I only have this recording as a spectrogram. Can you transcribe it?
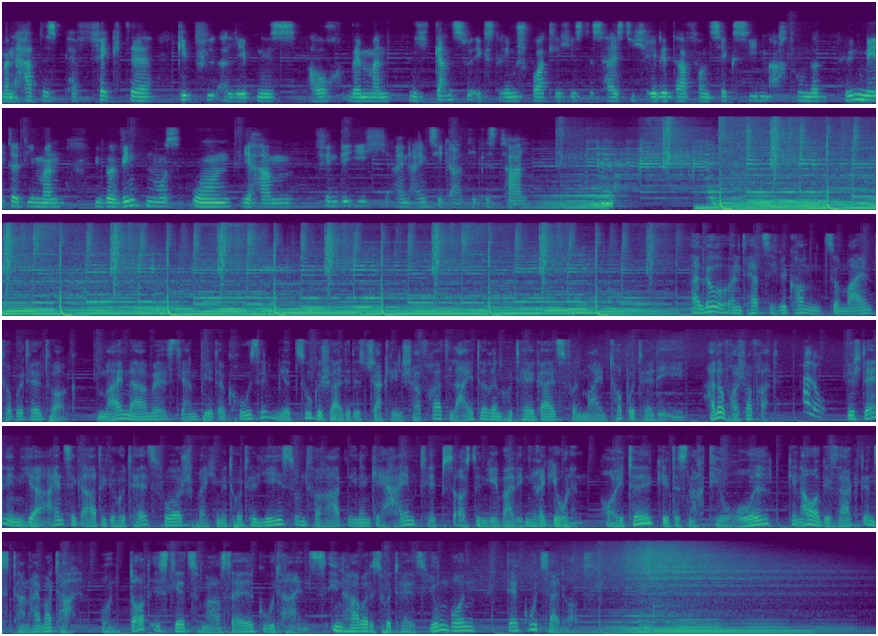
Man hat das perfekte Gipfelerlebnis, auch wenn man nicht ganz so extrem sportlich ist. Das heißt, ich rede da von 6, 7, 800 Höhenmeter, die man überwinden muss. Und wir haben, finde ich, ein einzigartiges Tal. Hallo und herzlich willkommen zu Mein Top Hotel Talk. Mein Name ist Jan-Peter Kruse. Mir zugeschaltet ist Jacqueline Schaffrath, Leiterin Hotelgeist von meintophotel.de. Hallo, Frau Schaffrath. Hallo. Wir stellen Ihnen hier einzigartige Hotels vor, sprechen mit Hoteliers und verraten Ihnen Geheimtipps aus den jeweiligen Regionen. Heute geht es nach Tirol, genauer gesagt ins Tannheimer Tal. Und dort ist jetzt Marcel Gutheinz, Inhaber des Hotels Jungbrunn, der Gutzeitort.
